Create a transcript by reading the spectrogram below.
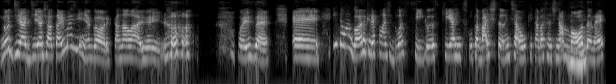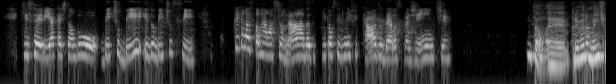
No dia a dia já tá, imagine agora, que tá na live aí. Pois é. é. Então, agora eu queria falar de duas siglas que a gente escuta bastante, algo que está bastante na uhum. moda, né? Que seria a questão do B2B e do B2C. O que, é que elas estão relacionadas? Explica o significado delas pra gente. Então, é, primeiramente,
